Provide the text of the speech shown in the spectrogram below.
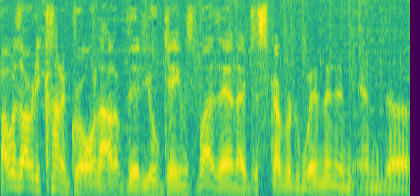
I was already kind of growing out of video games by then. I discovered women and, and uh,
